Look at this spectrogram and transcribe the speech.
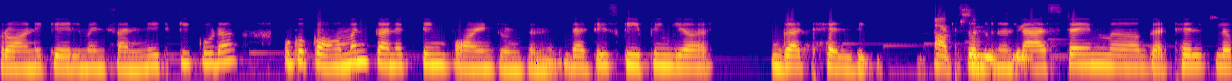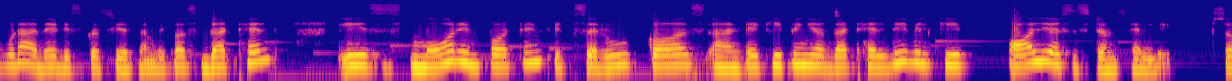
క్రానిక్ ఎలిమెంట్స్ అన్నిటికీ కూడా ఒక కామన్ కనెక్టింగ్ పాయింట్ ఉంటుంది. That is keeping your gut healthy so మనం లాస్ట్ టైం గట్ హెల్త్లో కూడా అదే డిస్కస్ చేసాం. Because gut health is more important it's a root cause అంటే keeping your gut healthy will keep all your systems healthy so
